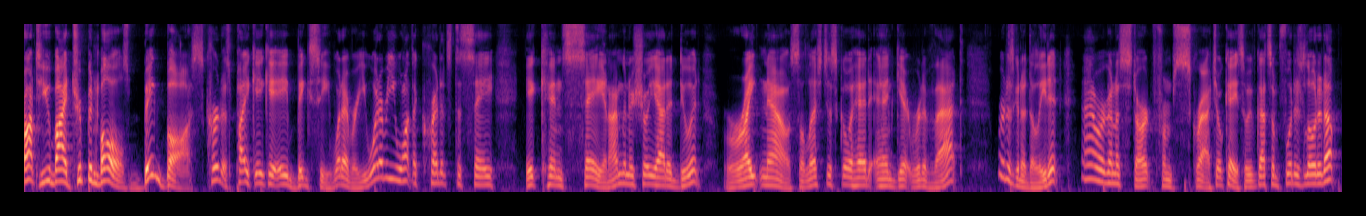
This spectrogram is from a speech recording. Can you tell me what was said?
Brought to you by Trippin' Balls, Big Boss, Curtis Pike, aka Big C, whatever you whatever you want the credits to say, it can say. And I'm going to show you how to do it right now. So let's just go ahead and get rid of that. We're just going to delete it, and we're going to start from scratch. Okay, so we've got some footage loaded up.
